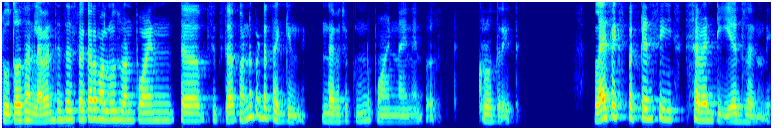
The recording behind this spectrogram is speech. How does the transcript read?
Two thousand eleven census ప్రకారం ఆల్మోస్ట్ వన్ పాయింట్ సిక్స్ దాకా ఉండే బట్ తగ్గింది. ఇందాక చెప్పుకుంటే point nine nine percent growth rate life expectancy seventy years అండి.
